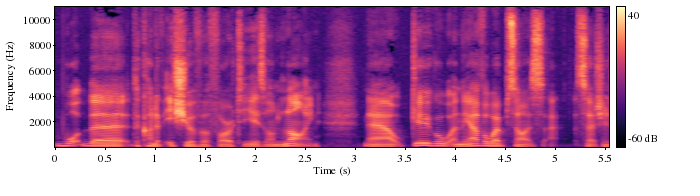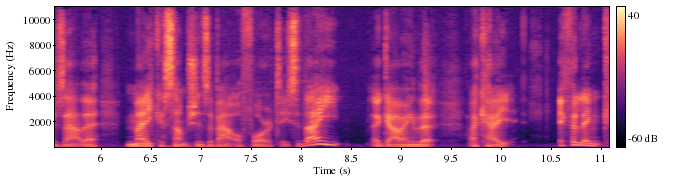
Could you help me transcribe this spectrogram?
what the the kind of issue of authority is online. Now Google and the other websites search engines out there make assumptions about authority. So they are going that okay, if a link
